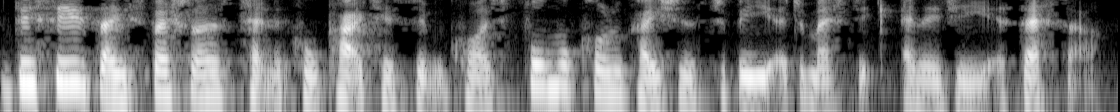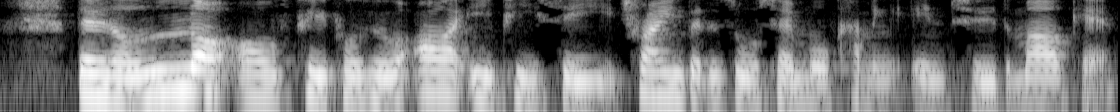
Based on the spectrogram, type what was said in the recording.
This is a specialised technical practice that requires formal qualifications to be a domestic energy assessor. There's a lot of people who are EPC trained, but there's also more coming into the market.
